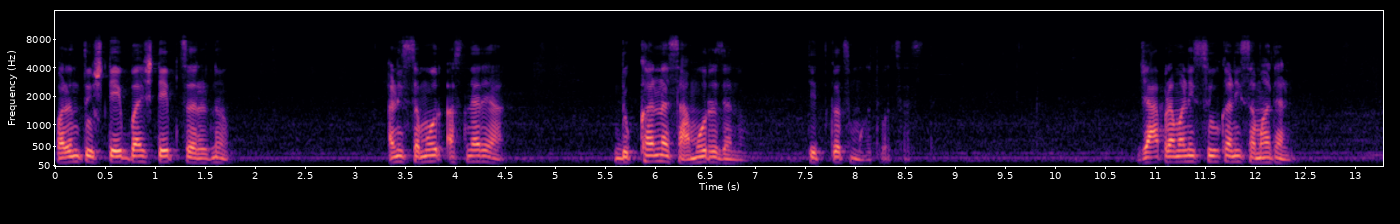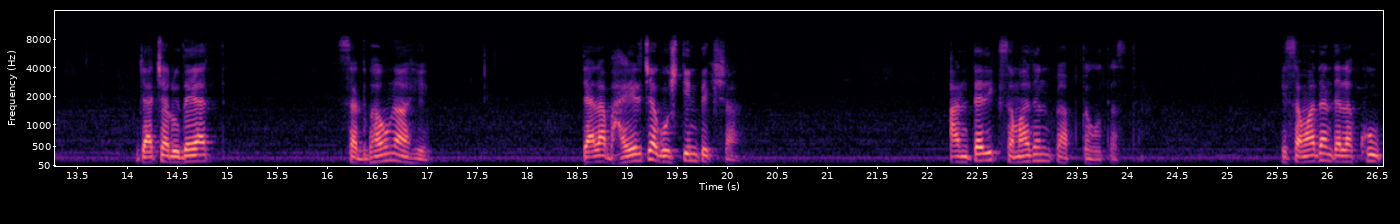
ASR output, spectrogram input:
परंतु स्टेप बाय स्टेप चढणं आणि समोर असणाऱ्या दुःखांना सामोरं जाणं तितकंच महत्वाचं असतं. ज्याप्रमाणे सुख आणि समाधान ज्याच्या हृदयात सद्भावना आहे. त्याला बाहेरच्या गोष्टींपेक्षा आंतरिक समाधान प्राप्त होत असतं. हे समाधान त्याला खूप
